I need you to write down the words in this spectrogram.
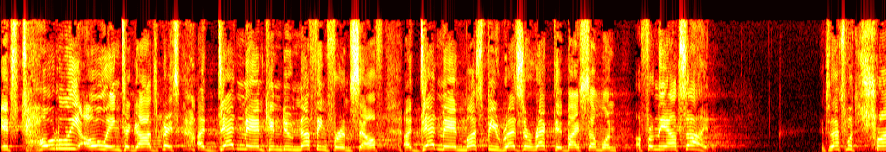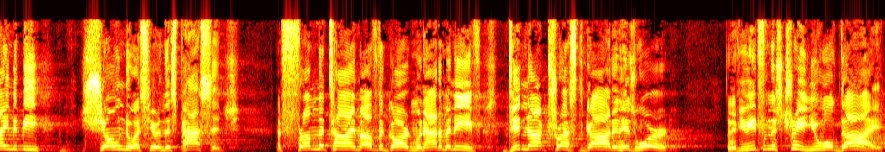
It's totally owing to God's grace. A dead man can do nothing for himself. A dead man must be resurrected by someone from the outside. And so that's what's trying to be shown to us here in this passage. That from the time of the garden when Adam and Eve did not trust God and His Word, that if you eat from this tree, you will die.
